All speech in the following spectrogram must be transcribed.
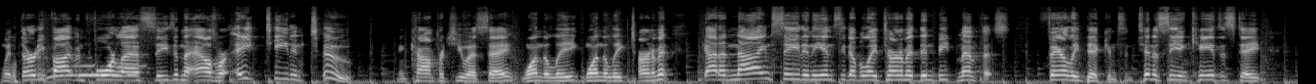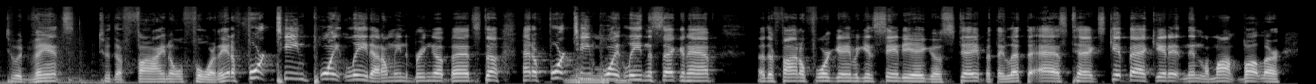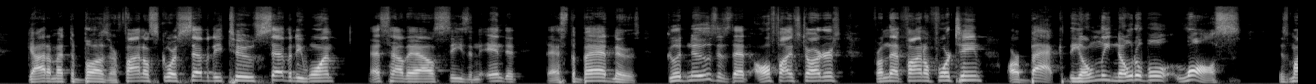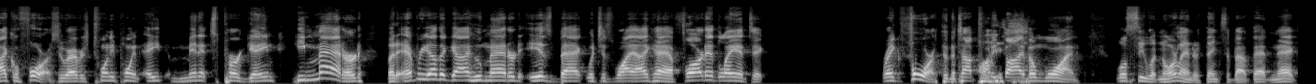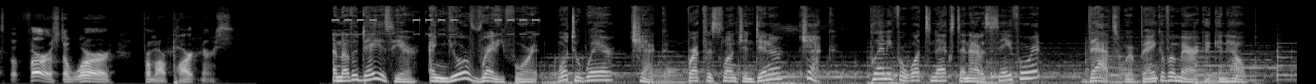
Went 35 and 4 last season. The Owls were 18 and 2 in Conference USA, won the league, won the league tournament, got a nine seed in the NCAA tournament, then beat Memphis, Fairleigh Dickinson, Tennessee, and Kansas State to advance to the Final Four. They had a 14 point lead. I don't mean to bring up bad stuff. Had a 14 point mm-hmm. lead in the second half of their Final Four game against San Diego State, but they let the Aztecs get back in it, and then Lamont Butler got them at the buzzer. Final score 72 71. That's how the Owls season ended. That's the bad news. Good news is that all five starters from that Final Four team are back. The only notable loss is Michael Forrest, who averaged 20.8 minutes per game. He mattered, but every other guy who mattered is back, which is why I have Florida Atlantic ranked fourth in the top 25 and one. We'll see what Norlander thinks about that next. But first, a word from our partners. Another day is here, and you're ready for it. What to wear? Check. Breakfast, lunch, and dinner? Check. Planning for what's next and how to save for it? That's where Bank of America can help.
